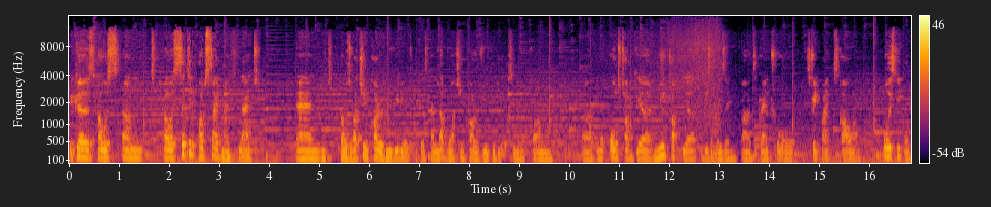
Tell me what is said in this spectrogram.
because I was um, I was sitting outside my flat and I was watching car review videos because I love watching car review videos. You know, from uh, you know old Top Gear, new Top Gear, which is amazing. Uh, the Grand Tour, Straight Pipe, Skawa, all these people.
